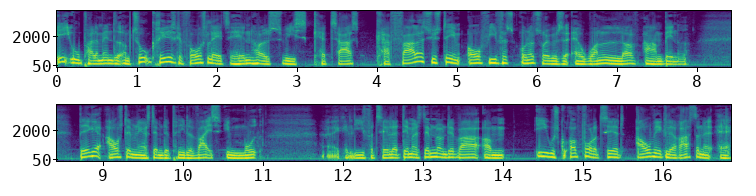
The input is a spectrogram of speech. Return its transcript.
EU-parlamentet om to kritiske forslag til henholdsvis Katars kafala-system og FIFAs undertrykkelse af One Love-armbindet. Begge afstemninger stemte Pernille Weiss imod. Øh, jeg kan lige fortælle, at det man stemte om, det var, om EU skulle opfordre til at afvikle resterne af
